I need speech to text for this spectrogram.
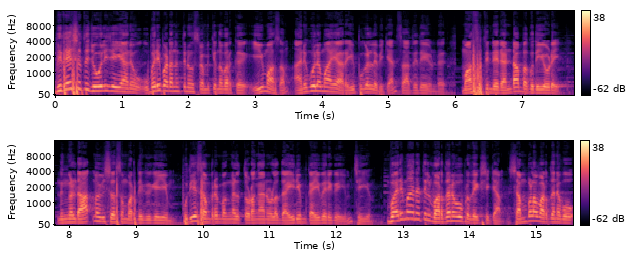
വിദേശത്ത് ജോലി ചെയ്യാനോ ഉപരിപഠനത്തിനോ ശ്രമിക്കുന്നവർക്ക് ഈ മാസം അനുകൂലമായ അറിയിപ്പുകൾ ലഭിക്കാൻ സാധ്യതയുണ്ട്. മാസത്തിന്റെ രണ്ടാം പകുതിയോടെ നിങ്ങളുടെ ആത്മവിശ്വാസം വർദ്ധിക്കുകയും പുതിയ സംരംഭങ്ങൾ തുടങ്ങാനുള്ള ധൈര്യം കൈവരുകയും ചെയ്യും. വരുമാനത്തിൽ വർധനവ് പ്രതീക്ഷിക്കാം. ശമ്പള വർധനവോ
